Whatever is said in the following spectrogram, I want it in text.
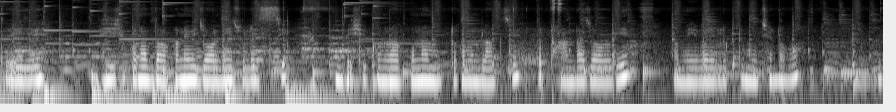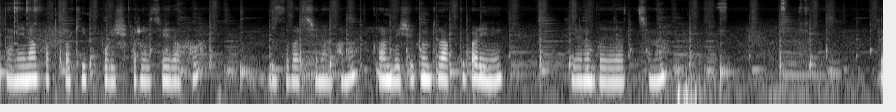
তো এই যে বেশিক্ষণের দরকার নেই জল নিয়ে চলে এসেছি। বেশিক্ষণ রাখব না, মুখটা কেমন লাগছে? তো ঠান্ডা জল দিয়ে আমি এবার এগুলো একটু মুছে নেব। জানি না কতটা কী পরিষ্কার হয়েছে দেখো, বুঝতে পারছি না এখনও কারণ বেশিক্ষণ তো রাখতে পারিনি, সেই জন্য বোঝা যাচ্ছে না। তো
